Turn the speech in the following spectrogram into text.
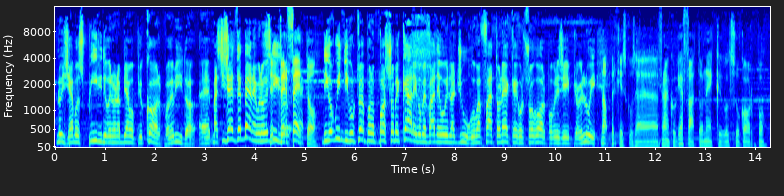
noi siamo spiriti e non abbiamo più corpo, capito? Eh, ma si sente bene quello che Sì, dico? perfetto. Eh, dico quindi purtroppo non posso peccare come fate voi laggiù, come ha fatto Neck col suo corpo, per esempio, che lui... No, perché scusa, Franco, che ha fatto Neck col suo corpo?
